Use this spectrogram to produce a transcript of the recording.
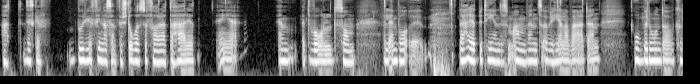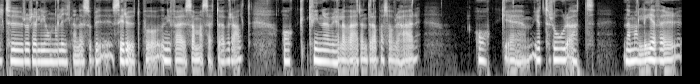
att det ska börja finnas en förståelse för att det här är, är en, ett våld som eller en, eh, det här är ett beteende som används över hela världen. Oberoende av kultur och religion och liknande så ser det ut på ungefär samma sätt överallt. Och kvinnor över hela världen drabbas av det här. Och eh, jag tror att när man lever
